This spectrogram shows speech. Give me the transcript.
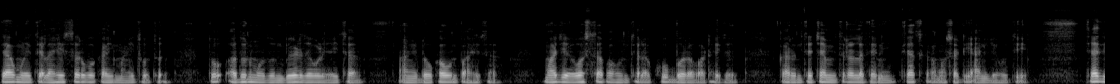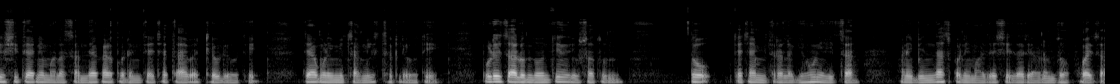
त्यामुळे त्याला हे सर्व काही माहीत होतं. तो अधूनमधून बेडजवळ यायचा आणि डोकावून पाहायचा. माझी अवस्था पाहून त्याला खूप बरं वाटायचं. कारण त्याच्या मित्राला त्याने त्याच कामासाठी आणले होते. त्या दिवशी त्याने मला संध्याकाळपर्यंत त्याच्या ताब्यात ठेवले होते. त्यामुळे मी चांगलीच थकले होते. पुढे चालून दोन तीन दिवसातून तो त्याच्या मित्राला घेऊन यायचा आणि बिंदासपणे माझ्या शेजारी आणून झोपवायचा.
